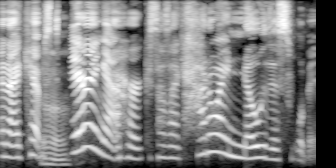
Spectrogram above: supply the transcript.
and I kept Uh-huh. staring at her because I was like, "How do I know this woman?"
